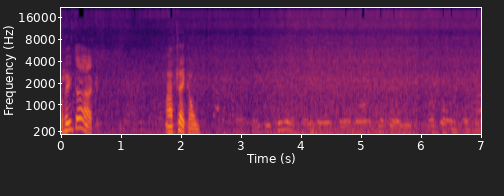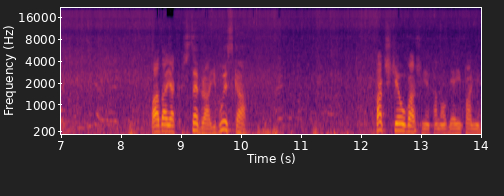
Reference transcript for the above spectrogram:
Może i tak. A czekał. Pada jak z cebra i błyska. Patrzcie uważnie, panowie i panie.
